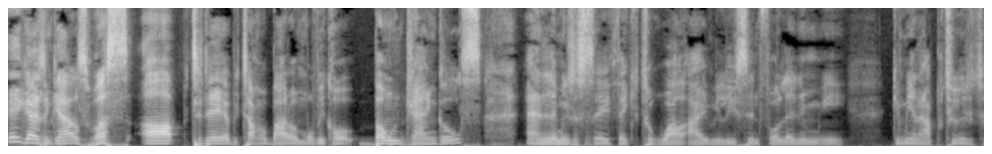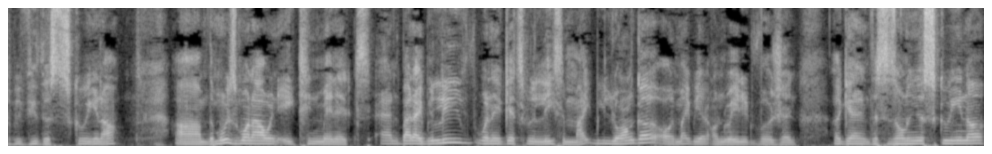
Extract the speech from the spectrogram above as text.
Hey guys and gals, what's up? Today I'll be talking about a movie called Bone Jangles, and let me just say thank you to Wild Eye Releasing for letting me give me an opportunity to review the screener. Um, the movie's one hour and 18 minutes, and but I believe when it gets released, it might be longer or it might be an unrated version. Again, this is only a screener.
